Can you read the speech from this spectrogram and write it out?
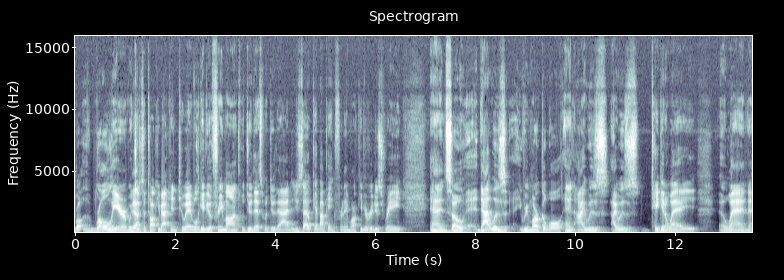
role here, which Yeah. is to talk you back into it. We'll give you a free month. We'll do this. We'll do that. And you say, okay, I'm not paying for it anymore. I'll give you a reduced rate. And so uh, that was remarkable. And I was I was taken away uh, when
